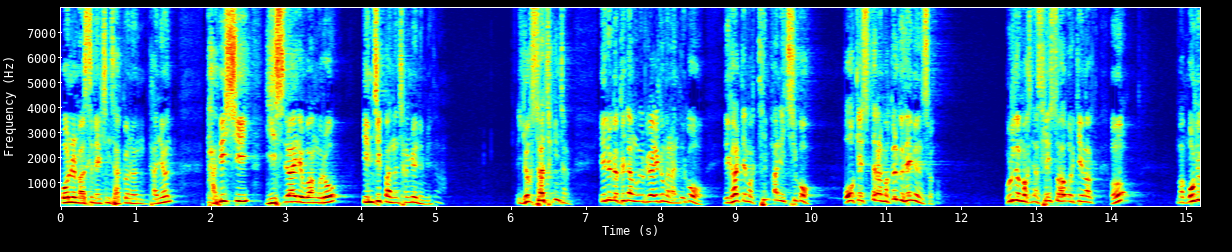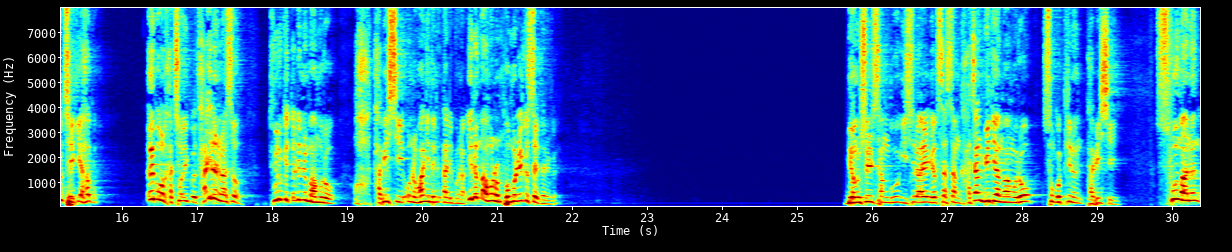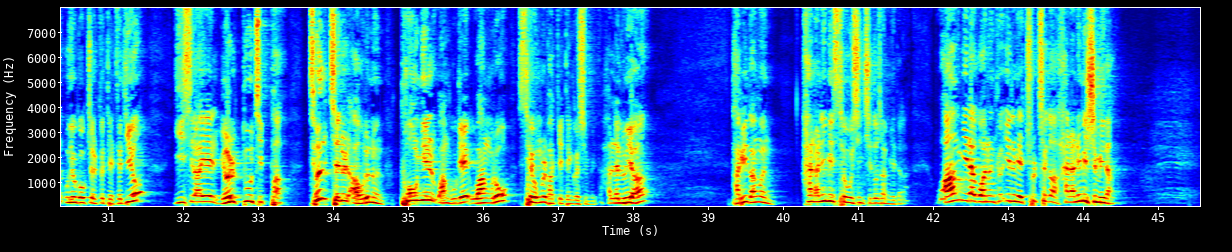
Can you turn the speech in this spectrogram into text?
오늘 말씀 핵심 사건은 단연 다윗이 이스라엘의 왕으로 임직받는 장면입니다. 역사적인 장면. 거 그냥 우리가 읽으면 안 되고 이거 할 때 막 팀판이 치고 오케스트라 막 끌고 대면서 우리도 막 그냥 세수하고 이렇게 막 어? 막 목욕 재개하고 의복을 갖춰 입고 다 일어나서 두렵게 떨리는 마음으로 아 다윗이 오늘 왕이 되는 날이구나 이런 마음으로 본문을 읽었어야 되는 거예요. 명실상부 이스라엘 역사상 가장 위대한 왕으로 손꼽히는 다윗이 수많은 우여곡절 끝에 드디어 이스라엘 열두 지파 전체를 아우르는 통일 왕국의 왕으로 세움을 받게 된 것입니다. 할렐루야. 다윗 왕은 하나님이 세우신 지도자입니다. 왕이라고 하는 그 이름의 출처가 하나님이십니다.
